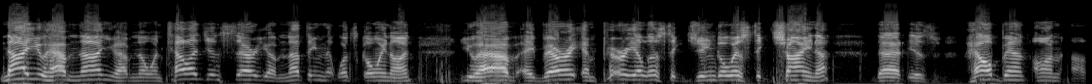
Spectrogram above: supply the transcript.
Now you have none. You have no intelligence there. You have nothing that what's going on. You have a very imperialistic, jingoistic China that is hell bent on uh,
